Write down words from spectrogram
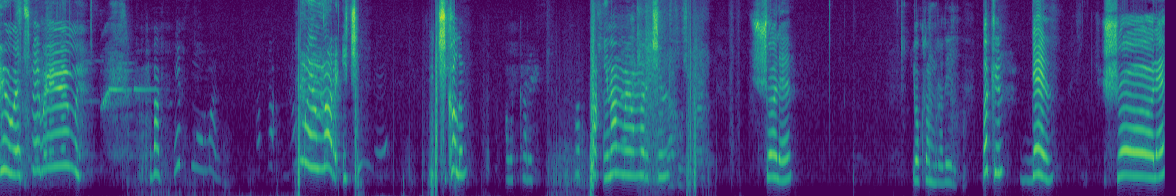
Evet bebeğim. Bak hepsi normal. Hatta inanmayanlar için çıkalım. Allah kahretsin. İnanmayanlar için şöyle yok lan bura değil. Bakın dev şöyle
